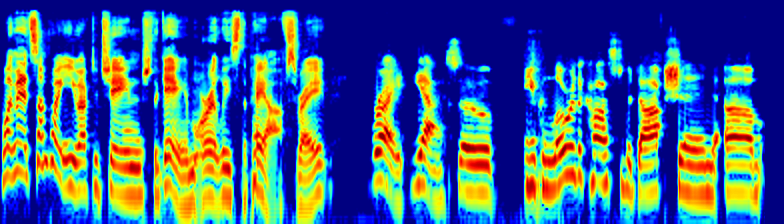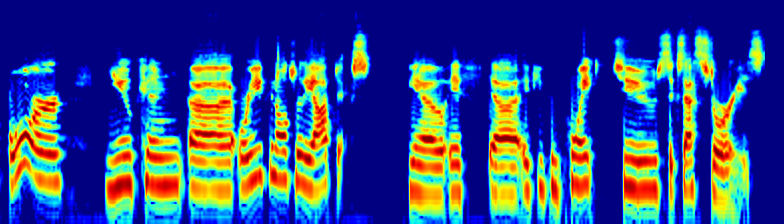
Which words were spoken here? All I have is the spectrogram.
well, I mean, at some point you have to change the game or at least the payoffs, right? Right. Yeah. So you can lower the cost of adoption, um, or you can uh, or you can alter the optics. You know, if uh, if you can point to success stories.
